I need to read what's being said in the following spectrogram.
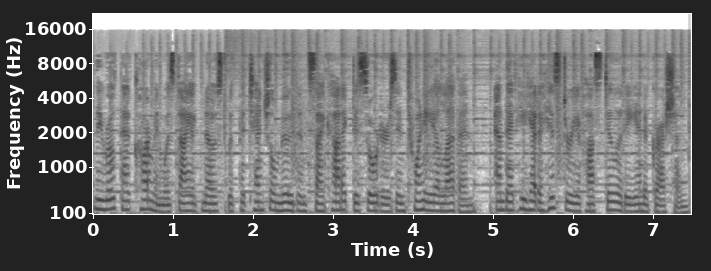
They wrote that Carman was diagnosed with potential mood and psychotic disorders in 2011, and that he had a history of hostility and aggression.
